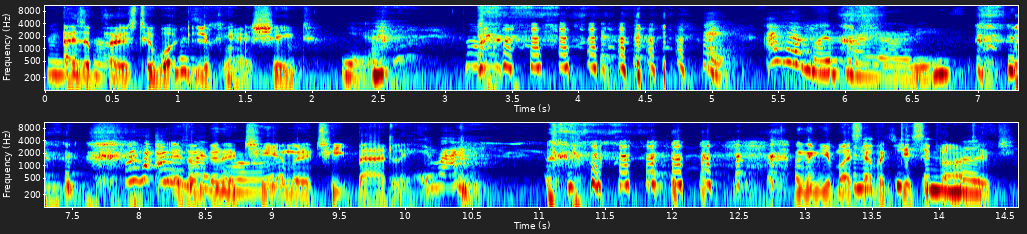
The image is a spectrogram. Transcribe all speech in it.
As guess I'll- opposed to what looking at a sheet. Yeah. hey, I have my priorities. I, I If have I'm going to cheat. I'm going to cheat badly. Right. I'm going to give myself a Gonna in the most disadvantage.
